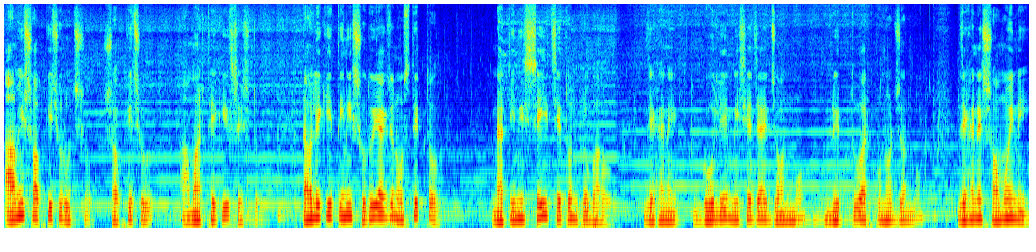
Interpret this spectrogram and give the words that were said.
আমি সব কিছুর উৎস সব কিছু আমার থেকেই সৃষ্ট তাহলে কি তিনি শুধুই একজন অস্তিত্ব? না, তিনি সেই চেতন প্রবাহ যেখানে গলে মিশে যায় জন্ম, মৃত্যু আর পুনর্জন্ম, যেখানে সময় নেই,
